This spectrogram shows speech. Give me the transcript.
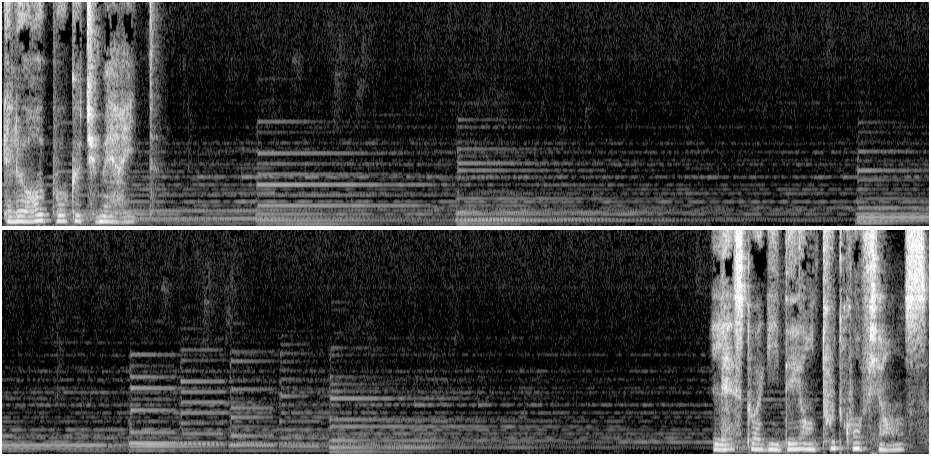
et le repos que tu mérites. Laisse-toi guider en toute confiance.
